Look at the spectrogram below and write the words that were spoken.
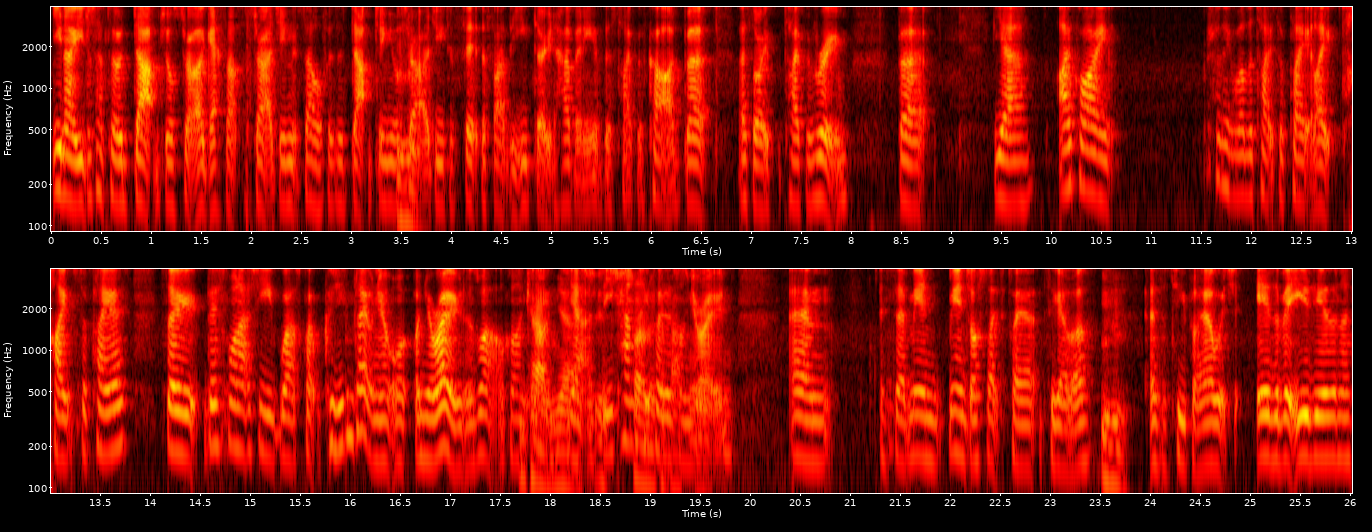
you know, you just have to adapt your strategy. I guess that's a strategy in itself is adapting Mm-hmm. your strategy to fit the fact that you don't have any of this type of card, but uh, sorry, type of room. But yeah, I quite. I'm trying to think of other types of play, like types of players. So this one actually works quite because you can play it on your on your own as well, can't you? You can, yeah, Yeah, so you can actually play this on your own. Um, instead, me and me and Josh like to play it together Mm-hmm. as a two player, which is a bit easier than a,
